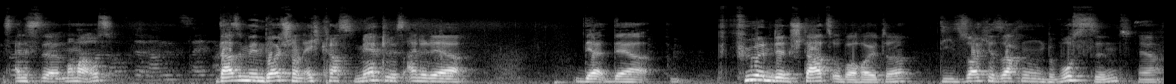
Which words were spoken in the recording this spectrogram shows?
Ist eines der- mach mal aus. Da sind wir in Deutschland echt krass. Merkel ist eine der, der, der führenden Staatsoberhäupter, die solche Sachen bewusst sind Ja.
